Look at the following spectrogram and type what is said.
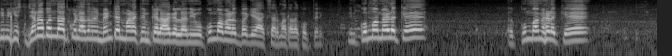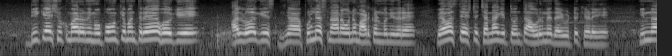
ನಿಮಗೆ ಇಷ್ಟು ಜನ ಬಂದಾದ ಕೂಡಲೇ ಅದನ್ನು ಮೇಂಟೈನ್ ಮಾಡೋಕ್ಕೆ ನಿಮ್ಮ ಕೈಲಿ ಆಗಲ್ಲ. ನೀವು ಕುಂಭಮೇಳದ ಬಗ್ಗೆ ಯಾಕೆ ಸರ್ ಮಾತಾಡಕ್ಕೆ ಹೋಗ್ತೀರಿ? ನಿಮ್ಮ ಕುಂಭಮೇಳಕ್ಕೆ ಕುಂಭಮೇಳಕ್ಕೆ ಡಿ ಕೆ ಶಿವಕುಮಾರ್ ನಿಮ್ಮ ಉಪಮುಖ್ಯಮಂತ್ರಿಯೇ ಹೋಗಿ ಅಲ್ಲಿ ಹೋಗಿ ಪುಣ್ಯ ಸ್ನಾನವನ್ನು ಮಾಡ್ಕೊಂಡು ಬಂದಿದ್ದಾರೆ. ವ್ಯವಸ್ಥೆ ಎಷ್ಟು ಚೆನ್ನಾಗಿತ್ತು ಅಂತ ಅವ್ರನ್ನೇ ದಯವಿಟ್ಟು ಕೇಳಿ. ಇನ್ನು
